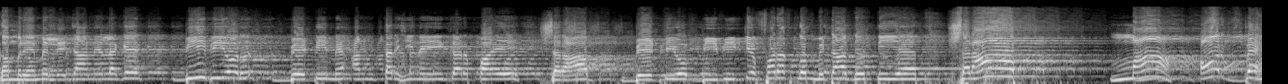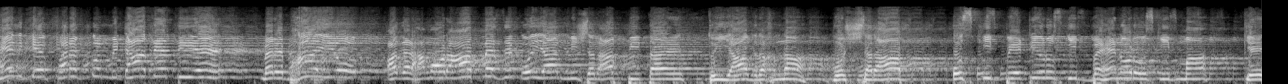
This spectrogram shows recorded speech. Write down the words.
कमरे में ले जाने लगे, बीवी और बेटी में अंतर ही नहीं कर पाए। शराब बेटी और बीवी के फ़र्क को मिटा देती है। शराब माँ और बहन के फ़र्क को मिटा देती है। मेरे भाइयों, अगर हम और आप में से कोई आदमी शराब पीता है तो याद रखना, वो शराब उसकी बेटी और उसकी बहन और उसकी माँ के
